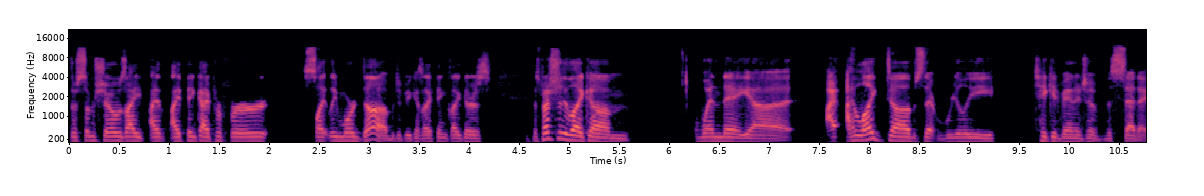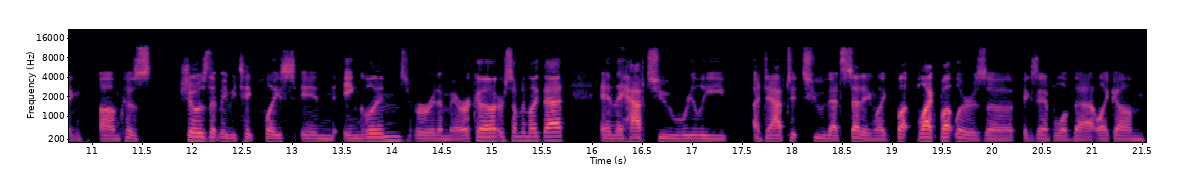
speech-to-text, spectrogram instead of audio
there's some shows I, I I think I prefer slightly more dubbed because I think like there's especially like um when they uh I, I like dubs that really take advantage of the setting um because shows that maybe take place in England or in America or something like that, and they have to really adapt it to that setting. Like but Black Butler is a example of that. Like um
